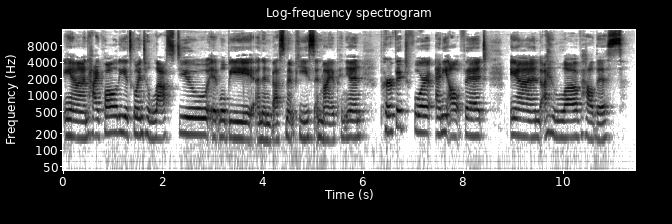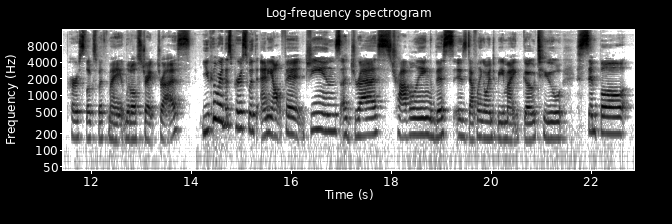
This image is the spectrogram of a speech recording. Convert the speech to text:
and high quality. It's going to last you. It will be an investment piece in my opinion. Perfect for any outfit and I love how this purse looks with my little striped dress. You can wear this purse with any outfit, jeans, a dress, traveling. This is definitely going to be my go-to simple,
